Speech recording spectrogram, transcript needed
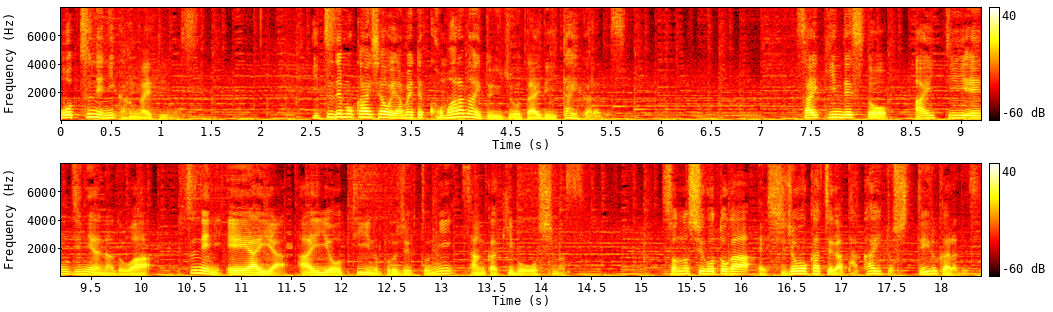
を常に考えていますいつでも会社を辞めて困らないという状態でいたいからです最近ですと IT エンジニアなどは常に AI や IoT のプロジェクトに参加希望をします。その仕事が市場価値が高いと知っているからです。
